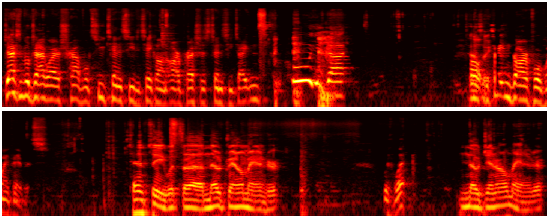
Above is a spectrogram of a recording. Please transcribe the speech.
Jacksonville Jaguars travel to Tennessee to take on our precious Tennessee Titans. Who you got? Oh, the Titans are four point favorites. Tennessee with uh, no general manager. With what? No general manager.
